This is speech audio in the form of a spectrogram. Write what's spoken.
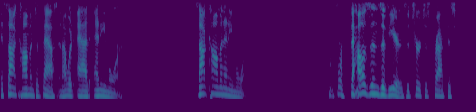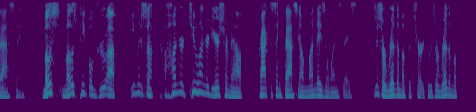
It's not common to fast, and I would add anymore. It's not common anymore. For, for thousands of years, the church has practiced fasting. Most, most people grew up, even just a 100, 200 years from now, practicing fasting on Mondays and Wednesdays. Just a rhythm of the church. It was a rhythm of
